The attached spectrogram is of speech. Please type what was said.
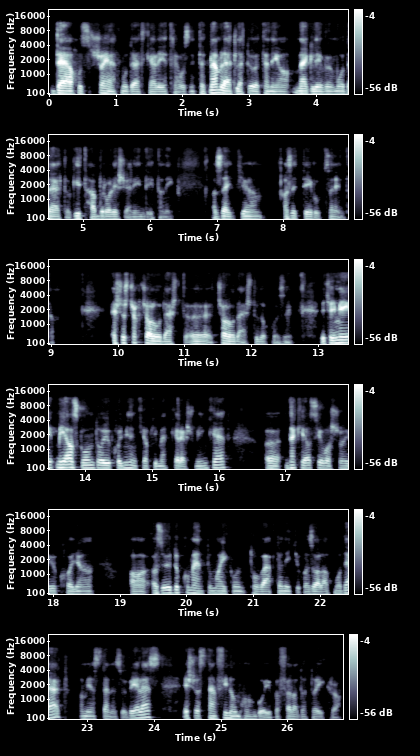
de ahhoz saját modellt kell létrehozni. Tehát nem lehet letölteni a meglévő modellt a GitHubról és elindítani. Az egy, az egy tévút szerintem. És ez csak csalódást, csalódást tud okozni. Úgyhogy mi, mi azt gondoljuk, hogy mindenki, aki megkeres minket, neki azt javasoljuk, hogy a, a, az ő dokumentumaikon tovább tanítjuk az alapmodellt, ami aztán az övé lesz, és aztán finom hangoljuk a feladataikra.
